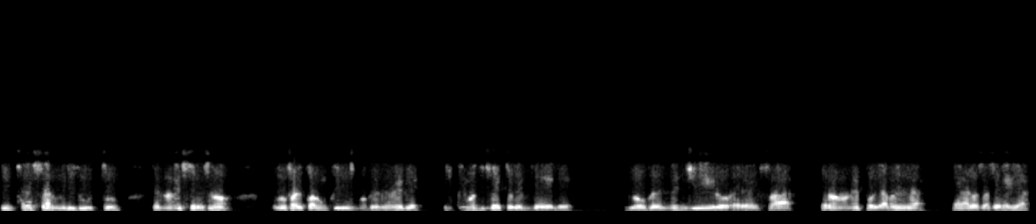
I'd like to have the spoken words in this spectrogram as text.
interessarmi di tutto per non essere, se no uno fa il qualunquismo, per avere il primo difetto che vede lo prende in giro e fa, però non è poi la politica, è una cosa seria.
